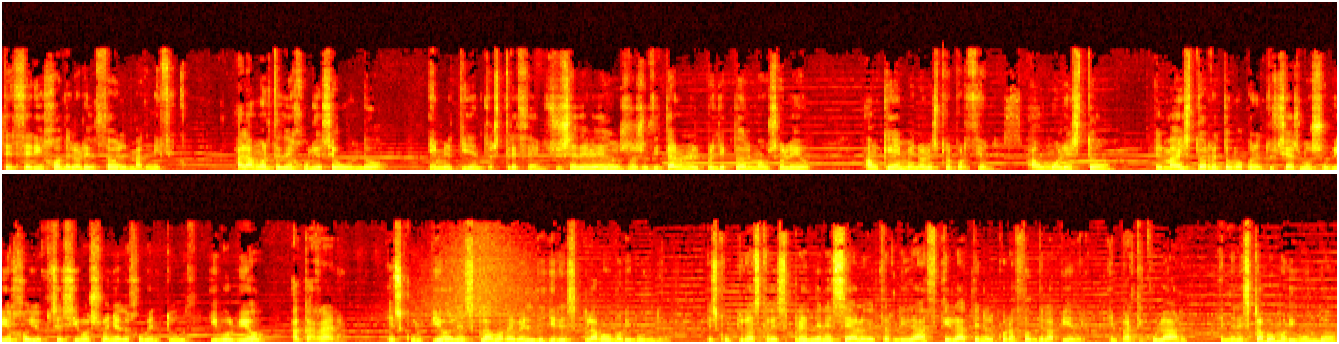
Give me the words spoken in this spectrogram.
tercer hijo de Lorenzo el Magnífico. A la muerte de Julio II en 1513, sus herederos resucitaron el proyecto del mausoleo, aunque en menores proporciones. Aún molesto, el maestro retomó con entusiasmo su viejo y obsesivo sueño de juventud y volvió a Carrara, esculpió el esclavo rebelde y el esclavo moribundo, esculturas que desprenden ese halo de eternidad que late en el corazón de la piedra. En particular, en el esclavo moribundo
